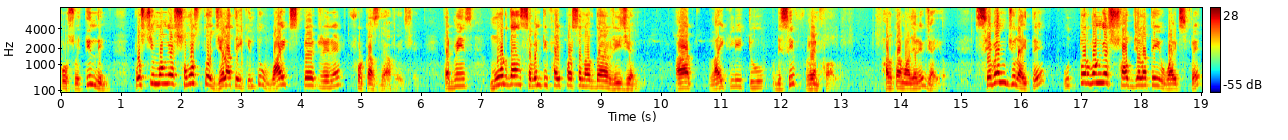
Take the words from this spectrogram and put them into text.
পরশু, এই তিন দিন, পশ্চিমবঙ্গের সমস্ত জেলাতেই কিন্তু হোয়াইট স্প্রেড রেনের ফোরকাস্ট দেওয়া হয়েছে। That means more than seventy five percent of the region are likely to receive rainfall হালকা মাঝারি যাই হোক। সেভেন জুলাইতে উত্তরবঙ্গের সব জেলাতেই হোয়াইট স্প্রেড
